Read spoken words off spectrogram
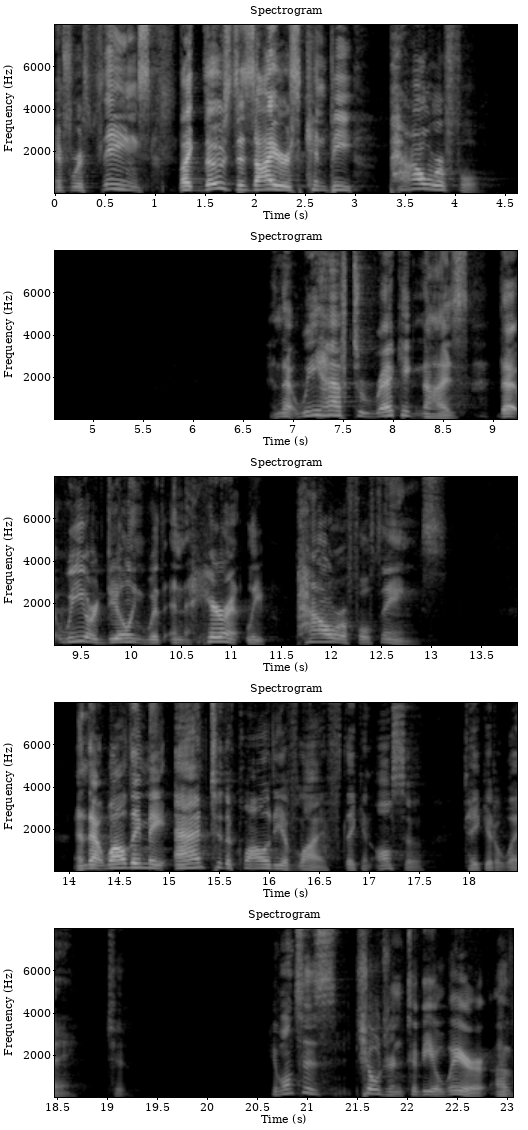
and for things, like those desires can be powerful. And that we have to recognize that we are dealing with inherently powerful things. And that while they may add to the quality of life, they can also take it away too. He wants his children to be aware of,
